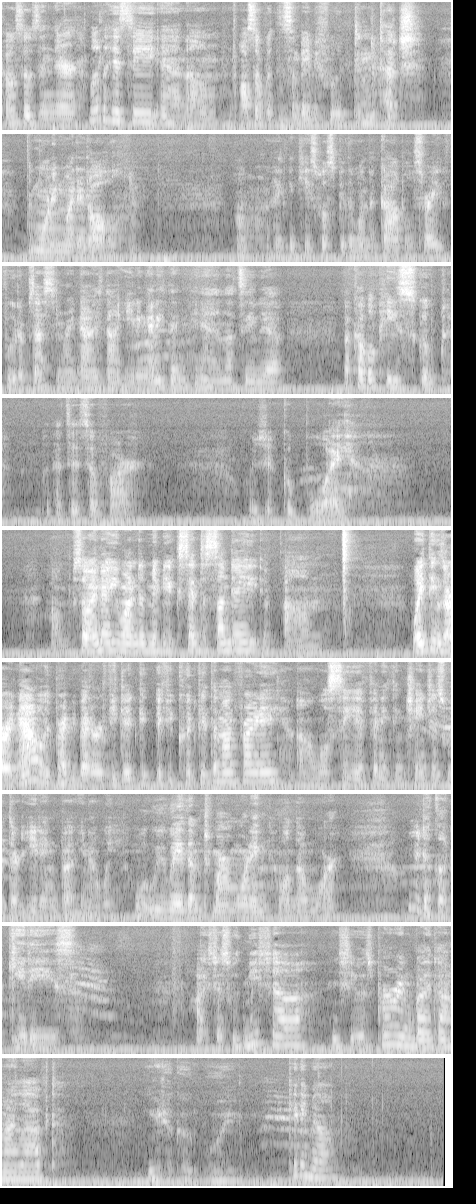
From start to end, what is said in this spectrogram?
Coco's in there, a little hissy, and um, also with some baby food. Didn't touch the morning white at all. Um, I think he's supposed to be the one that gobbles, right? Food obsessed, and right now he's not eating anything. And let's see, we have a couple pees scooped, but that's it so far. Where's your good boy? Um, so I know you wanted to maybe extend to Sunday. Um, way things are right now, it'd probably be better if you did, get, if you could get them on Friday. Uh, we'll see if anything changes with their eating, but you know, we we weigh them tomorrow morning. We'll know more. You're the good kitties. I was just with Misha, and she was purring by the time I left. You're the good boy. Kitty meow.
